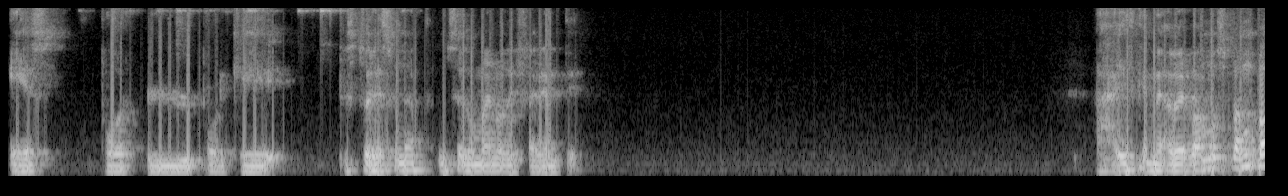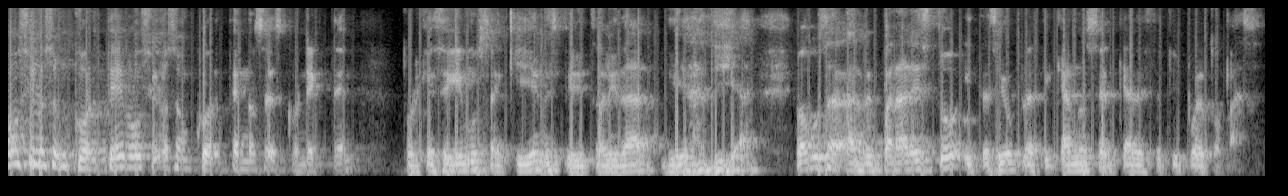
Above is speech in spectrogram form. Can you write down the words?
es por, porque pues, tú eres un ser humano diferente. Ay, es que, a ver, vamos, vamos, vamos a irnos a un corte, vamos a irnos a un corte, no se desconecten, porque seguimos aquí en espiritualidad día a día. Vamos a, a reparar esto y te sigo platicando acerca de este tipo de papás.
